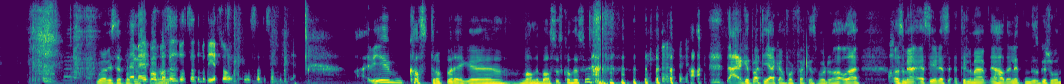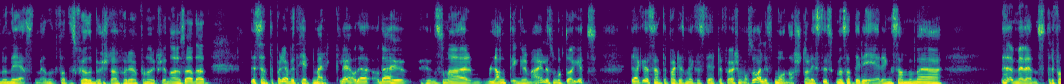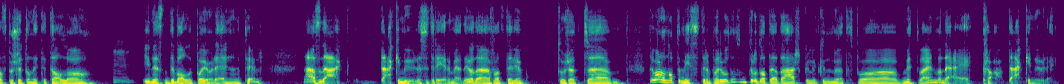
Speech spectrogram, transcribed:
Hvor er vi ser på Nei, men på, på Senter- Senterpartiet. Sorry. Senterpartiet. Nei, Vi kaster opp vår egen vanlig basis, kan du si. Det er jo ikke et parti jeg kan få fuckings fordra. Og er, altså, jeg, jeg sier det, til og med, jeg hadde en liten diskusjon med niesen min faktisk for jeg hadde bursdag for, for noen uker siden. og jeg sa det at det Senterpartiet har blitt helt merkelig. Og det, og det er hun, hun som er langt yngre enn meg, liksom oppdaget. Det er ikke det Senterpartiet som eksisterte før, som også var litt smånasjonalistisk, men satt i regjering sammen med, med Venstre fast på slutten av 90-tallet. I nesten til valg på å gjøre det en gang til. Nei, altså det er, det er ikke mulig å situere med det, og det er faktisk det vi har stort sett eh, Det var noen optimister en periode som trodde at dette her skulle kunne møtes på midtveien, men det er klart, det er ikke mulig.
